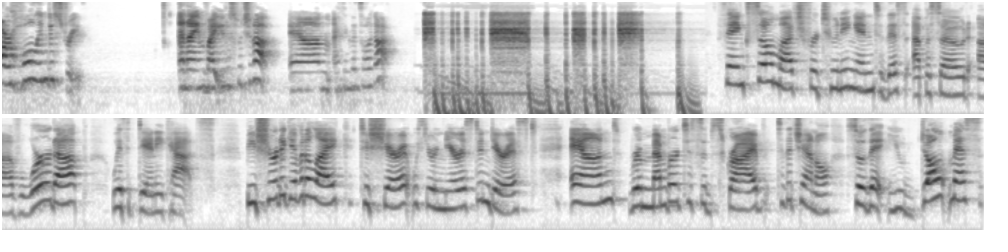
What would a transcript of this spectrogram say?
our whole industry. And I invite you to switch it up. And I think that's all I got. Thanks so much for tuning in to this episode of Word Up with Danny Katz. Be sure to give it a like, to share it with your nearest and dearest, and remember to subscribe to the channel so that you don't miss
